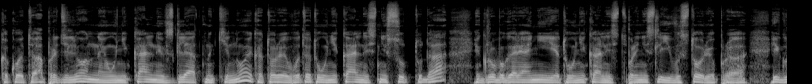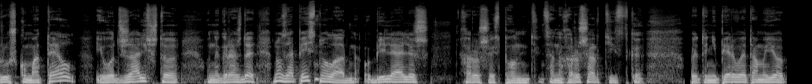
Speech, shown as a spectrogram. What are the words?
какой-то определенный уникальный взгляд на кино, и которые вот эту уникальность несут туда, и, грубо говоря, они эту уникальность принесли и в историю про игрушку Мотел, и вот жаль, что он награждает. Ну, за песню, ладно, у Билли Айлиш хорошая исполнительница, она хорошая артистка. Это не первая там ее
